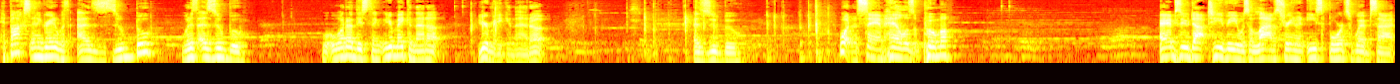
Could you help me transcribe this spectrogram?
Hitbox integrated with Azubu? What is Azubu? What are these things? You're making that up. You're making that up. Azubu. What in Sam Hell is a puma? Azubu.tv was a live stream and esports website.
